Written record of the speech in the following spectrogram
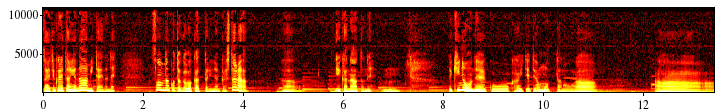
伝えてくれたんやなみたいなね。そんなことが分かったりなんかしたらあいいかなとね、うん、で昨日ねこう書いてて思ったのがあ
